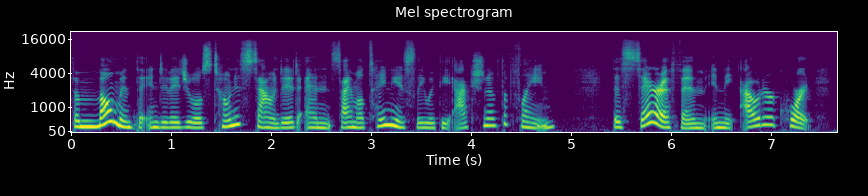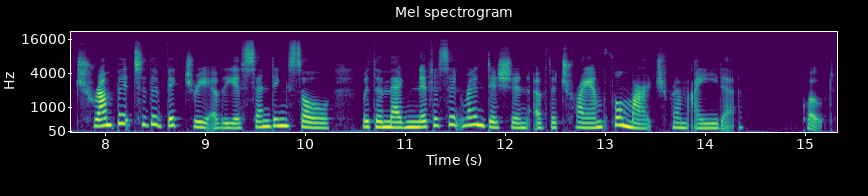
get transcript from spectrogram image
The moment the individual's tone is sounded, and simultaneously with the action of the flame, the seraphim in the outer court trumpet to the victory of the ascending soul with a magnificent rendition of the triumphal march from Aida. Quote,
